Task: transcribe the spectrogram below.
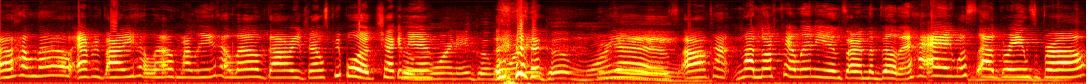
Oh, hello, everybody. Hello, Marlene. Hello, Valerie Jones. People are checking good in. Good morning. Good morning. Good morning. yes, all kind. My North Carolinians are in the building. Hey, what's up, Greensboro?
